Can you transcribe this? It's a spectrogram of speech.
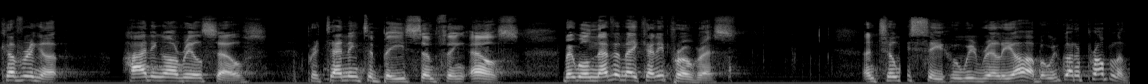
covering up, hiding our real selves, pretending to be something else. But we'll never make any progress until we see who we really are. But we've got a problem.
